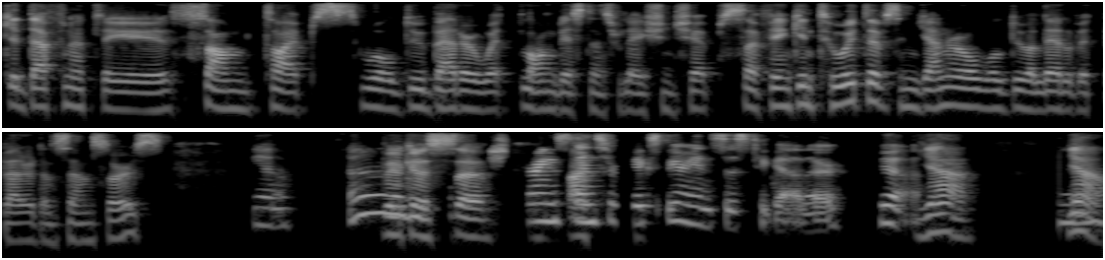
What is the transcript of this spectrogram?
definitely some types will do better with long distance relationships. I think intuitives in general will do a little bit better than sensors yeah. Um, because uh, sharing sensory I, experiences together. Yeah. yeah. yeah. Yeah.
